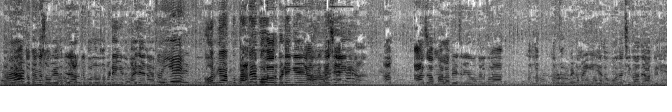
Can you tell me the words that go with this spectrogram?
तो फिर आप तो फ़ेमस हो गए तो फिर आपके फॉलोअर तो बढ़ेंगे तो फ़ायदा है ना आपको। और क्या आपको आपके फॉलोअर बढ़ेंगे आपके पैसे आएँगे ना। आप आज आप माला बेच रही हो कल को आप मतलब करोड़ों रुपए कमाएँगे ये तो बहुत अच्छी बात है आपके लिए।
